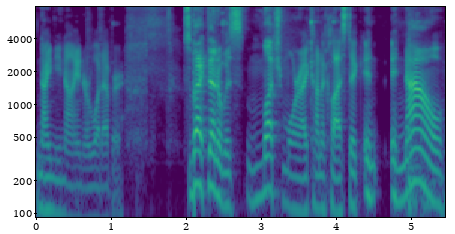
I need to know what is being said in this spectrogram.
99 or whatever. So back then it was much more iconoclastic. And and now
